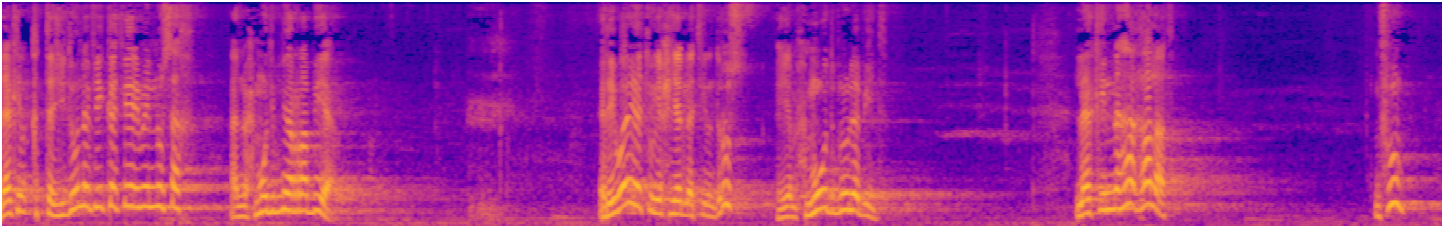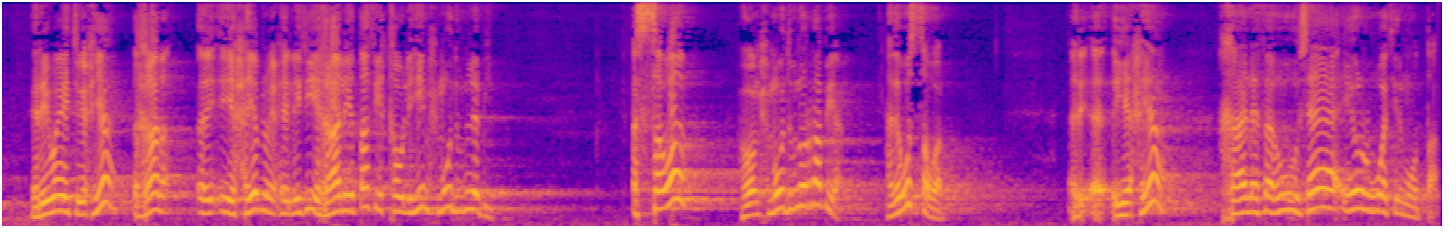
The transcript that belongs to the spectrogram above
لكن قد تجدون في كثير من النسخ عن محمود بن الربيع. رواية يحيى التي ندرس هي محمود بن لبيد. لكنها غلط. مفهوم؟ رواية يحيى غلط يحيى بن يحيى الليثي غالطة في قوله محمود بن لبيد. الصواب هو محمود بن الربيع. هذا هو الصواب. يحيى خالفه سائر رواة الموطأ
